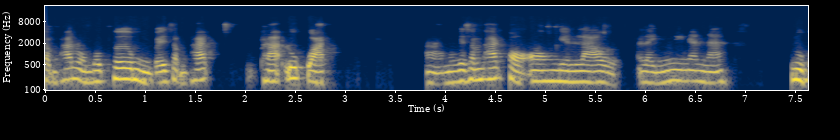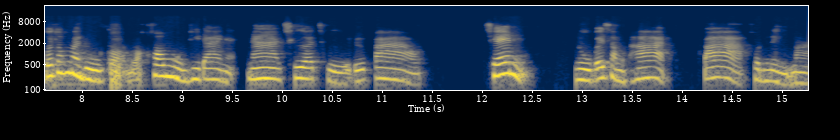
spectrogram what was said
สัมภาษณ์หลวงพ่อเพิ่มหนูไปสัมภาษณ์พระลูกวัด อ่าหนูไปสัมภาษณ์ผอโรงเรียนเราอะไรนู่นนี่นั่นนะ หนูก็ต้องมาดูก่อนว่าข้อมูลที่ได้เนี่ยน่าเชื่อถือหรือเปล่า เช่น หนูไปสัมภาษณ์ ป้าคนหนึ่งมา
